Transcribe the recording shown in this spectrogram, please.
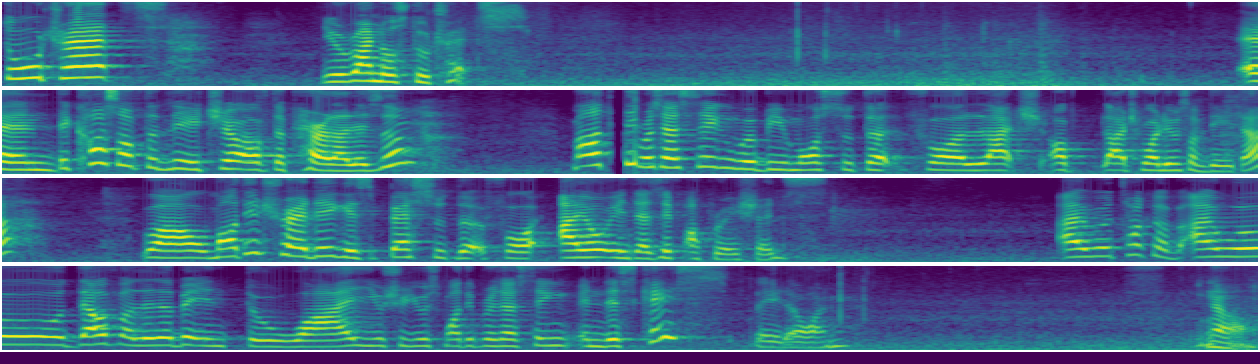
two threads, you run those two threads. And because of the nature of the parallelism, multiprocessing will be more suited for large, large volumes of data, while multi-threading is best suited for I/O-intensive operations. I will talk about, I will delve a little bit into why you should use multiprocessing in this case later on. Now,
